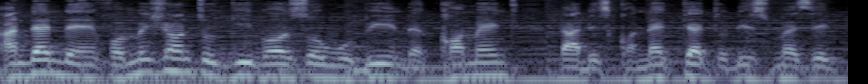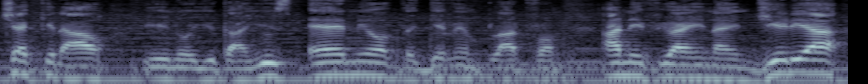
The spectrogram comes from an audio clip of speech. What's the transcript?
And then the information to give also will be in the comment that is connected to this message. Check it out. You know, you can use any of the giving platform. And if you are in Nigeria,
